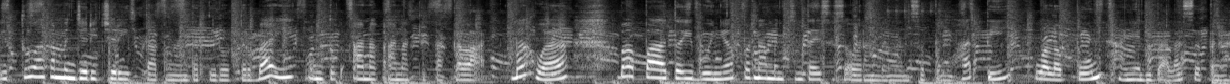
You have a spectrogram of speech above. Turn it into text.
Itu akan menjadi cerita pengantar tidur terbaik untuk anak-anak kita kelak, bahwa bapak atau ibunya pernah mencintai seseorang dengan sepenuh hati, walaupun hanya dibalas setengah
